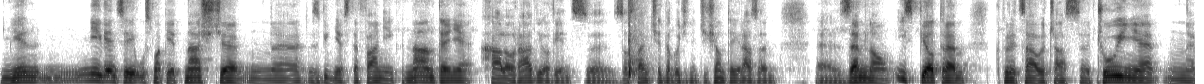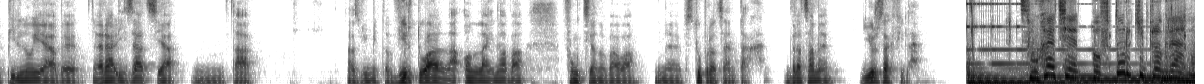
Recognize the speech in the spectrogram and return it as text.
mniej więcej 8.15. Mm, e, Zbigniew Stefanik na antenie Halo Radio, więc e, zostańcie do godziny 10 razem ze mną i z Piotrem, który cały czas czujnie mm, pilnuje, aby realizacja ta nazwijmy to wirtualna, onlineowa, funkcjonowała e, w 100%. Wracamy już za chwilę. Słuchajcie powtórki programu.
